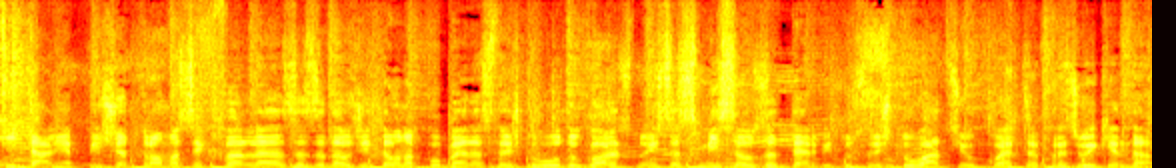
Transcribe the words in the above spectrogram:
В Италия пишат, Рома се хвърля за задължителна победа срещу Лудогорец, но и със смисъл за дербито срещу Лацио, което е през уикенда.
